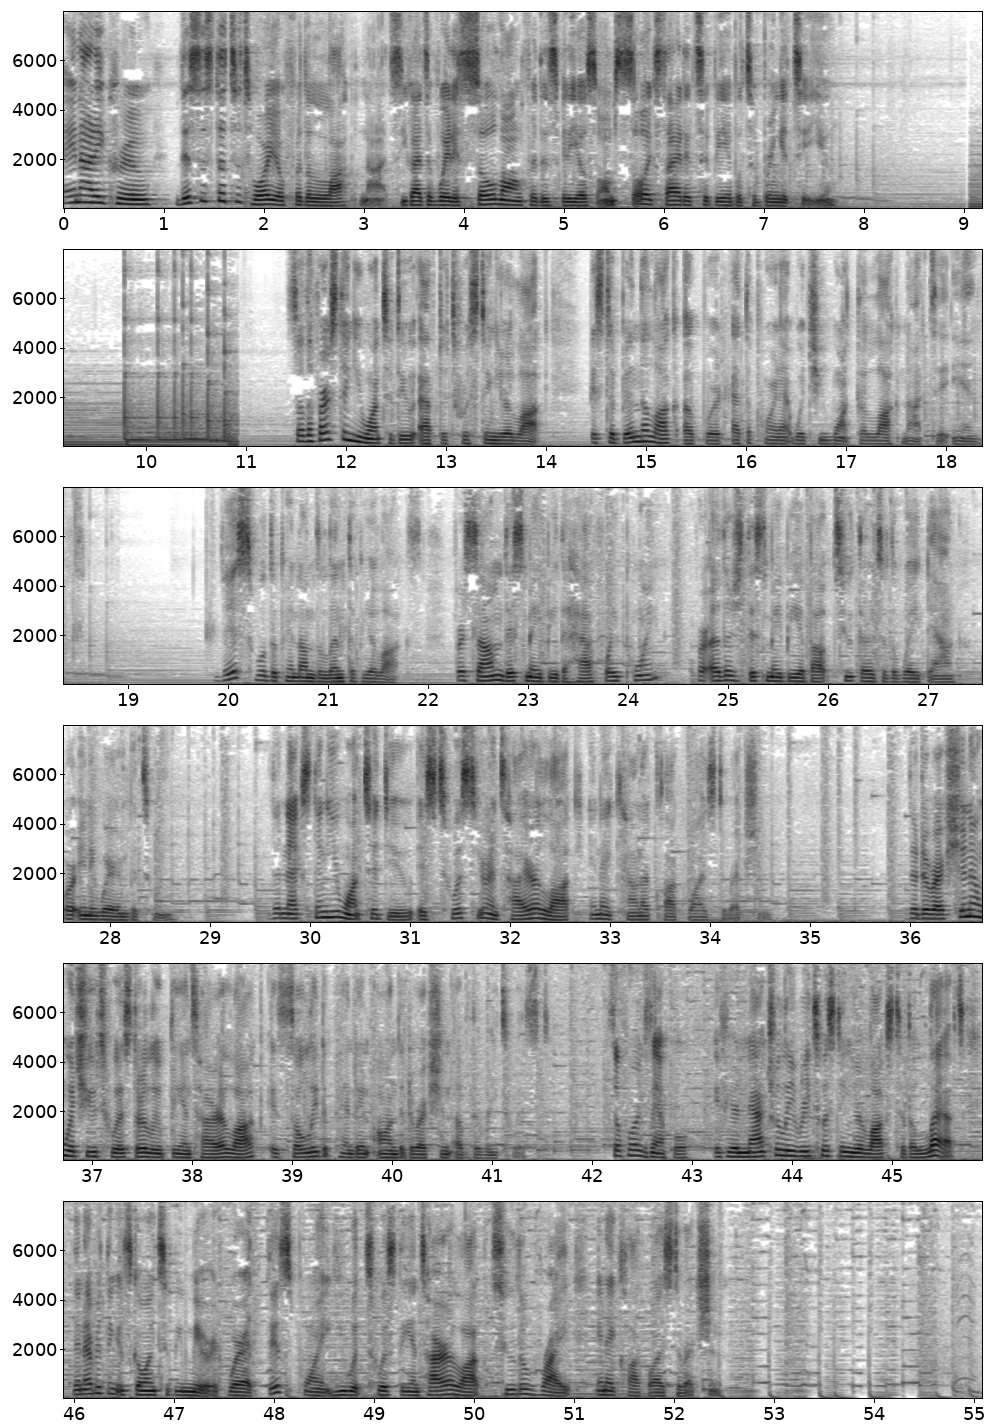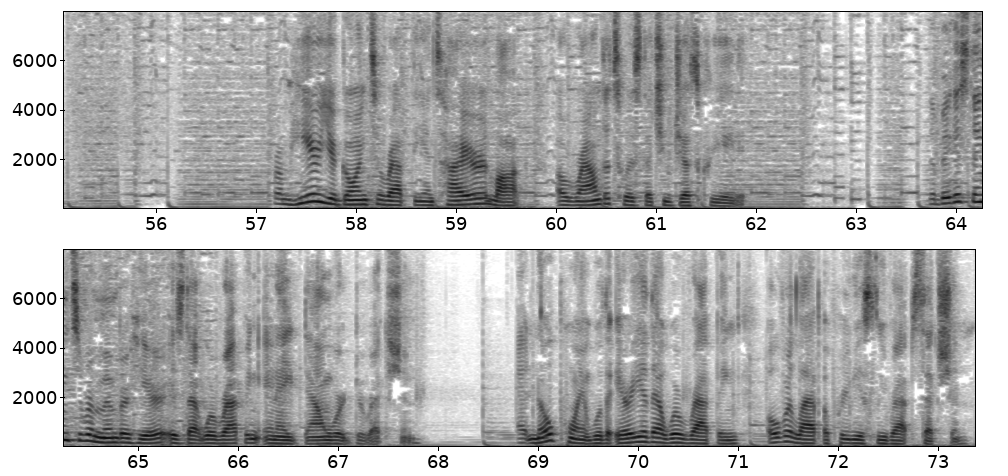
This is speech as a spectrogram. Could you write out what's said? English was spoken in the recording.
Hey Knotty Crew, this is the tutorial for the lock knots. You guys have waited so long for this video, so I'm so excited to be able to bring it to you. So the first thing you want to do after twisting your lock is to bend the lock upward at the point at which you want the lock knot to end. This will depend on the length of your locks. For some, this may be the halfway point. For others, this may be about two thirds of the way down or anywhere in between. The next thing you want to do is twist your entire lock in a counterclockwise direction. The direction in which you twist or loop the entire lock is solely dependent on the direction of the retwist. So for example, if you're naturally retwisting your locks to the left, then everything is going to be mirrored, where at this point you would twist the entire lock to the right in a clockwise direction. From here, you're going to wrap the entire lock around the twist that you've just created. The biggest thing to remember here is that we're wrapping in a downward direction. At no point will the area that we're wrapping overlap a previously wrapped section.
